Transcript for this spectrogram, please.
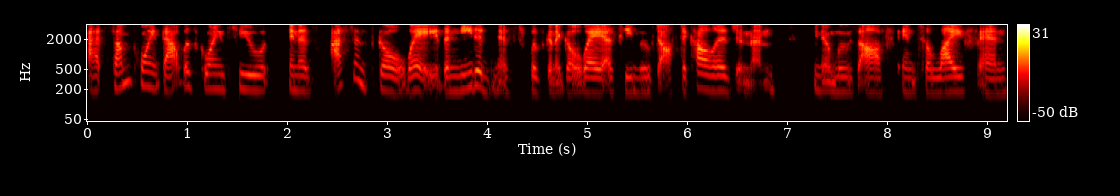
at some point that was going to in its essence go away the neededness was going to go away as he moved off to college and then you know moves off into life and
